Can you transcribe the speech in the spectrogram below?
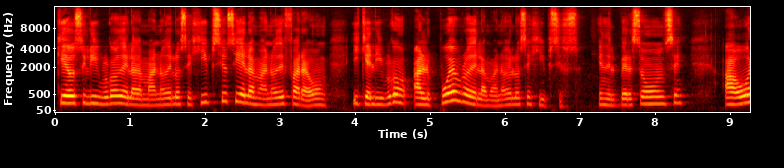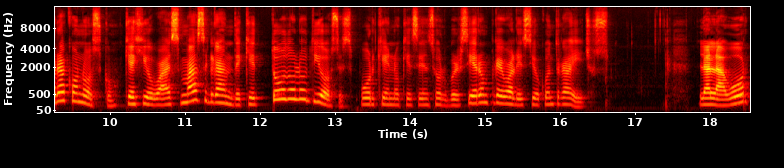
que os libró de la mano de los egipcios y de la mano de Faraón, y que libró al pueblo de la mano de los egipcios. En el verso 11, ahora conozco que Jehová es más grande que todos los dioses, porque en lo que se ensorbecieron prevaleció contra ellos. La labor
